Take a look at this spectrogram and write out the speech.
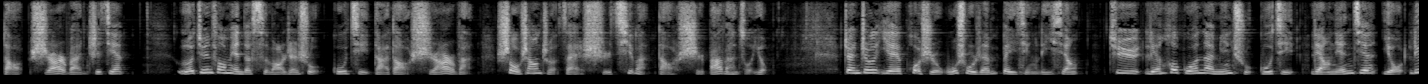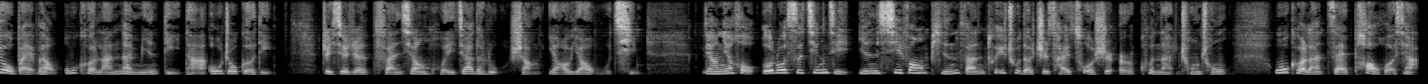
到十二万之间。俄军方面的死亡人数估计达到十二万，受伤者在十七万到十八万左右。战争也迫使无数人背井离乡。据联合国难民署估计，两年间有六百万乌克兰难民抵达欧洲各地。这些人返乡回家的路上遥遥无期。两年后，俄罗斯经济因西方频繁推出的制裁措施而困难重重，乌克兰在炮火下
